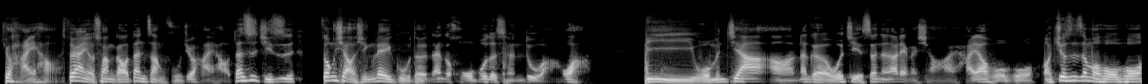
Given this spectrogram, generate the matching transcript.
就还好，虽然有创高，但涨幅就还好。但是其实中小型类股的那个活泼的程度啊，哇！比我们家啊那个我姐生的那两个小孩还要活泼哦，就是这么活泼，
